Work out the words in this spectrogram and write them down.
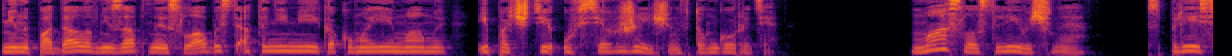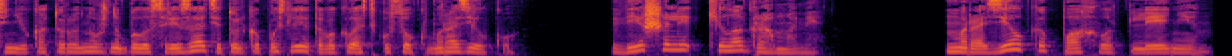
не нападала внезапная слабость от анемии, как у моей мамы и почти у всех женщин в том городе. Масло сливочное – с плесенью, которую нужно было срезать и только после этого класть кусок в морозилку. Вешали килограммами. Морозилка пахла тлением.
